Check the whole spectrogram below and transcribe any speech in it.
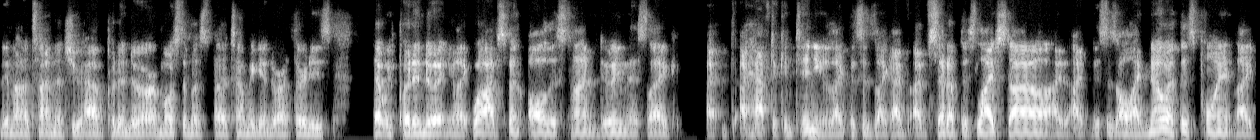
the amount of time that you have put into it or most of us by the time we get into our 30s that we put into it and you're like wow i've spent all this time doing this like I, I have to continue like this is like I've, I've set up this lifestyle I, I this is all i know at this point like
